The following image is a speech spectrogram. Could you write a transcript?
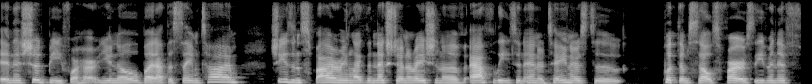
and it should be for her you know but at the same time she's inspiring like the next generation of athletes and entertainers to put themselves first even if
